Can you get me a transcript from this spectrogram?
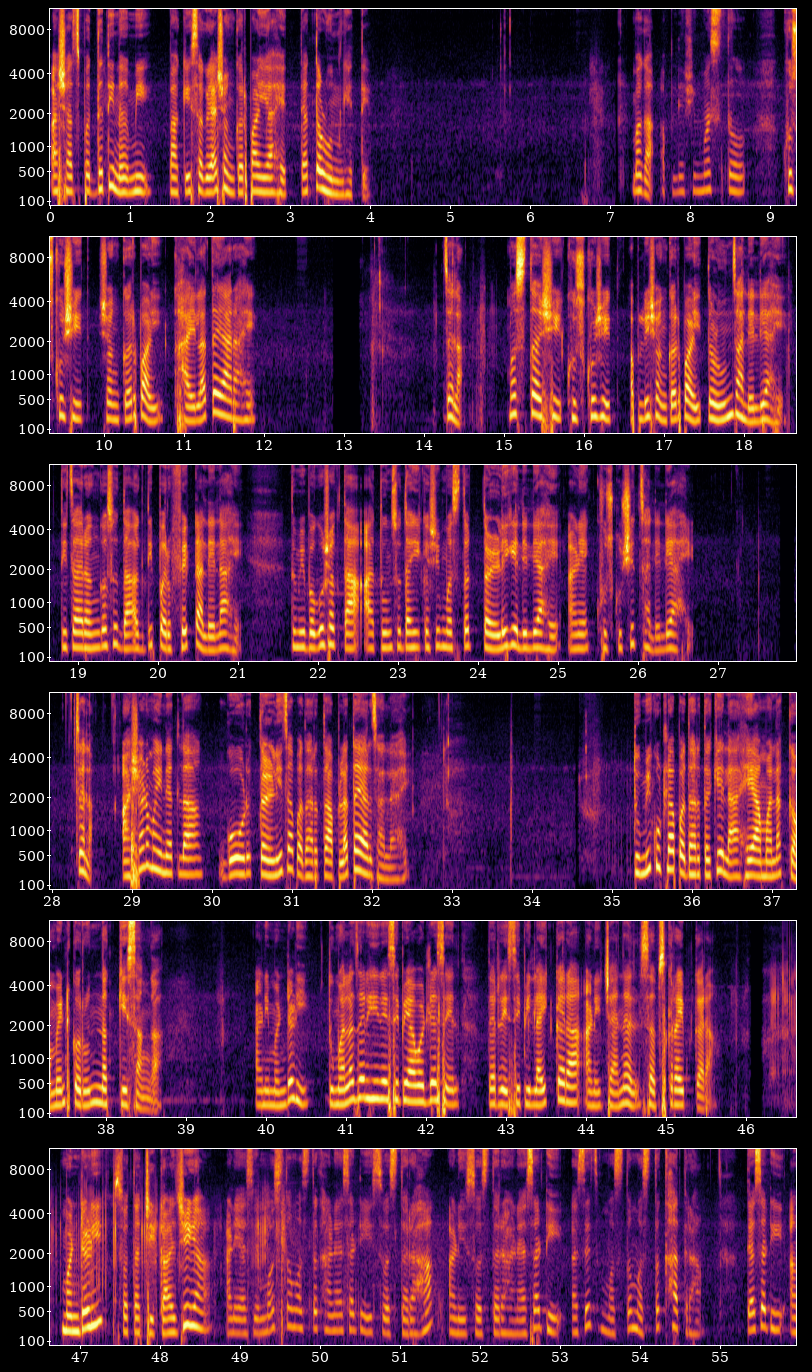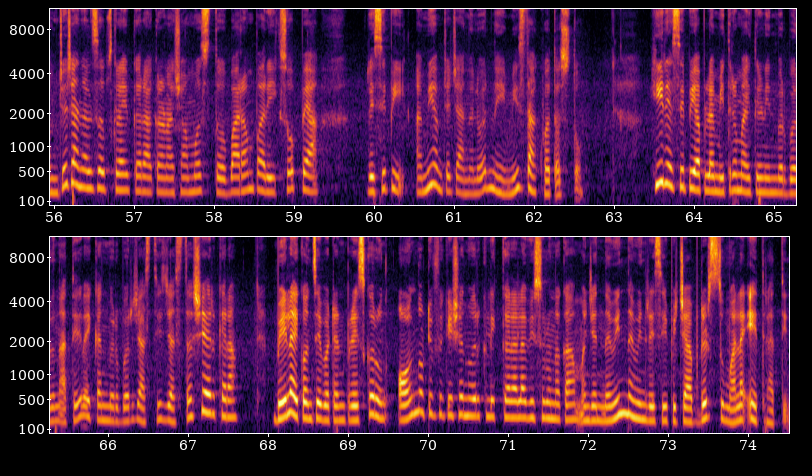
अशाच पद्धतीनं मी बाकी सगळ्या शंकरपाळी आहेत त्या तळून घेते. बघा आपली अशी मस्त खुसखुशीत शंकरपाळी खायला तयार आहे. चला मस्त अशी खुसखुशीत आपली शंकरपाळी तळून झालेली आहे. तिचा रंगसुद्धा अगदी परफेक्ट आलेला आहे. तुम्ही बघू शकता आतूनसुद्धा ही कशी मस्त तळली गेलेली आहे आणि खुसखुशीत झालेली आहे. चला आषाढ महिन्यातला गोड तळणीचा पदार्थ आपला तयार झाला आहे. तुम्ही कुठला पदार्थ केला हे आम्हाला कमेंट करून नक्की सांगा. आणि मंडळी तुम्हाला जर ही रेसिपी आवडली असेल तर रेसिपी लाईक करा आणि चॅनल सबस्क्राईब करा. मंडळी स्वतःची काळजी घ्या आणि असे मस्त मस्त खाण्यासाठी स्वस्त राहा आणि स्वस्त राहण्यासाठी असेच मस्त मस्त खात राहा. त्यासाठी आमचे चॅनल सबस्क्राईब करा कारण अशा मस्त पारंपरिक सोप्या रेसिपी आम्ही आमच्या चॅनलवर नेहमीच दाखवत असतो. ही रेसिपी आपल्या मित्रमैत्रिणींबरोबर नातेवाईकांबरोबर जास्तीत जास्त शेअर करा. बेल आयकॉनचे बटन प्रेस करून ऑल नोटिफिकेशनवर क्लिक करायला विसरू नका म्हणजे नवीन नवीन रेसिपीचे अपडेट्स तुम्हाला येत राहतील.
